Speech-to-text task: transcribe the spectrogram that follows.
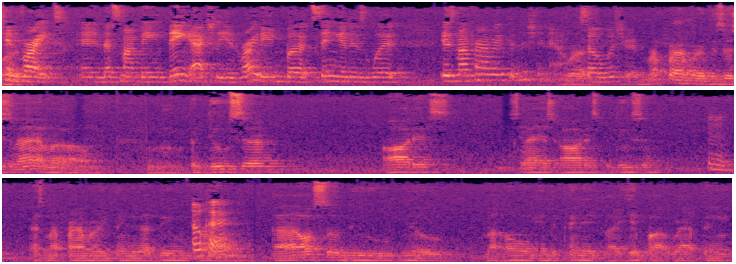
can Right. write, and that's my main thing actually is writing. But singing is what is my primary position now. Right. So what's your My primary position, I am a um, producer, artist, slash artist, producer. mm, That's my primary thing that I do. Okay. Um, I also do, you know, my own independent, like hip hop rap thing.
